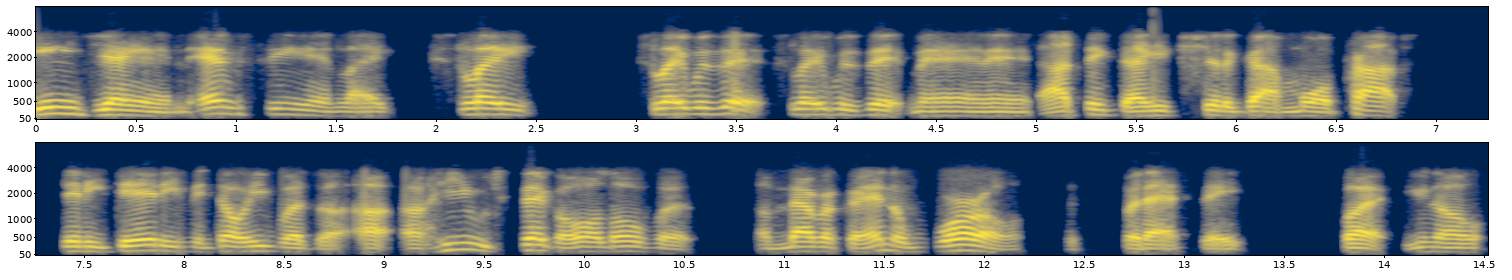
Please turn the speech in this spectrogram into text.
DJing, MCing, like Slay. Slay was it. Slay was it, man. And I think that he should have got more props than he did, even though he was a, a, a huge figure all over America and the world for that sake. But you know,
